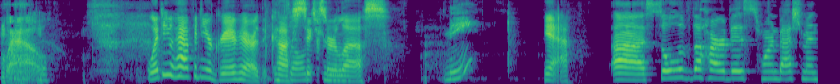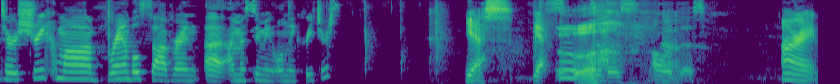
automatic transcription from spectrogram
Wow. What do you have in your graveyard that costs all six or less? Me? Yeah. Uh, Soul of the Harvest, Hornbash Mentor, Shriekmaw, Bramble Sovereign. Uh, I'm assuming only creatures. Yes. Yes. So those, all of those. All right.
